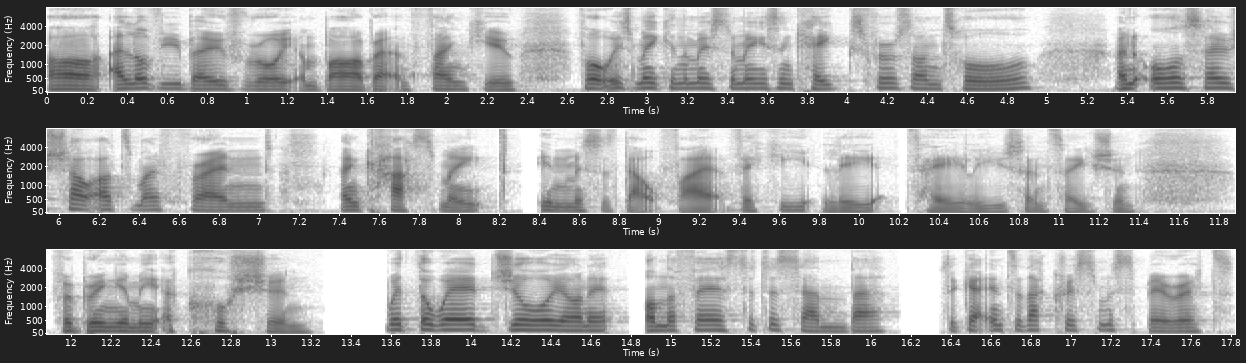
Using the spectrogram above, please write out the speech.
Oh, I love you both, Roy and Barbara, and thank you for always making the most amazing cakes for us on tour. And also shout out to my friend and castmate in Mrs. Doubtfire, Vicky Lee Taylor, you sensation, for bringing me a cushion with the word joy on it on the 1st of December to get into that Christmas spirit.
